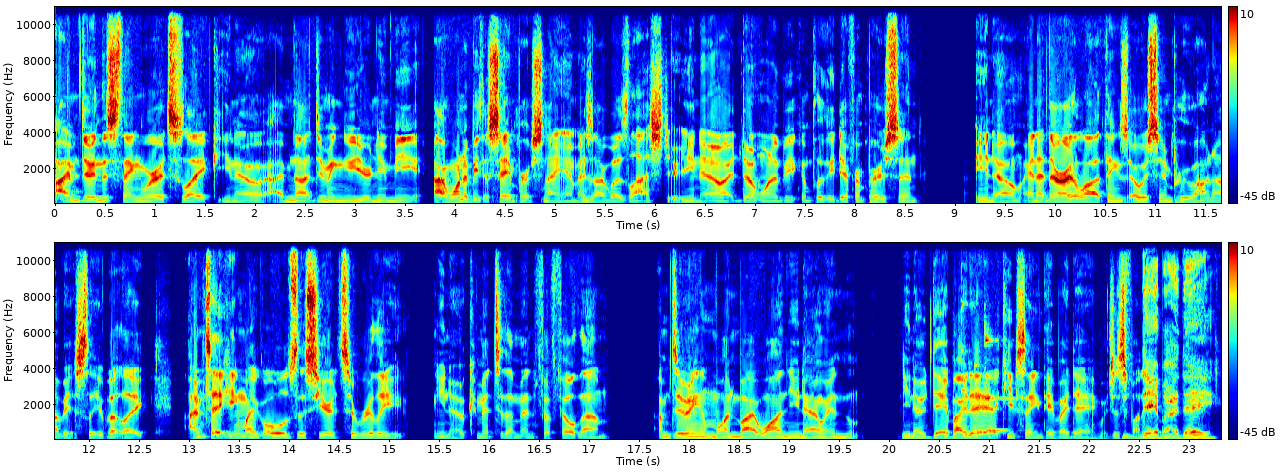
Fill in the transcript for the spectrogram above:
I'm doing this thing where it's like, you know, I'm not doing new year new me. I want to be the same person I am as I was last year, you know. I don't want to be a completely different person, you know. And there are a lot of things always to improve on obviously, but like I'm taking my goals this year to really you know, commit to them and fulfill them. I'm doing them one by one, you know, and you know, day by day. I keep saying day by day, which is funny. Day by day.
